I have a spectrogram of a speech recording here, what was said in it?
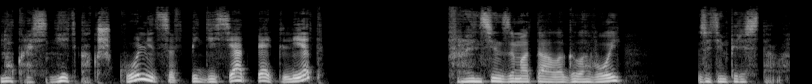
но краснеть, как школьница в 55 лет? Фрэнсин замотала головой, затем перестала.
